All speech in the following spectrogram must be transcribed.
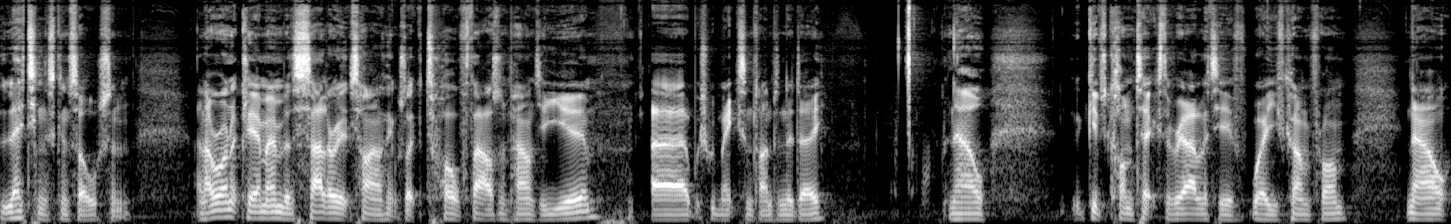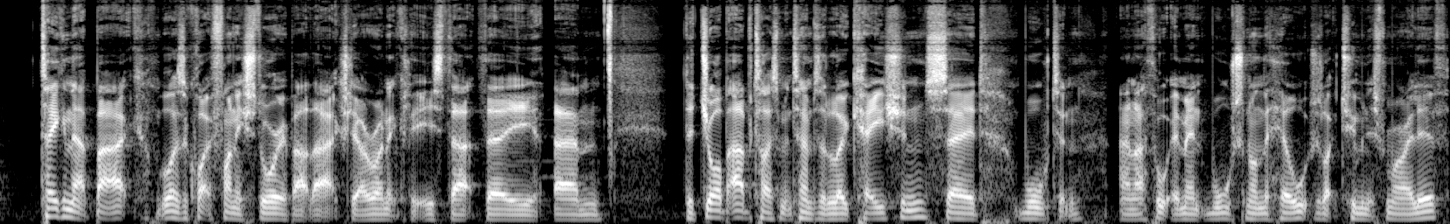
lettings consultant. And ironically i remember the salary at the time i think it was like £12000 a year uh, which we make sometimes in a day. Now it gives context the reality of where you've come from. Now taking that back well there's a quite funny story about that actually ironically is that they um, the job advertisement in terms of the location said Walton and I thought it meant Walton on the Hill which was like two minutes from where I live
